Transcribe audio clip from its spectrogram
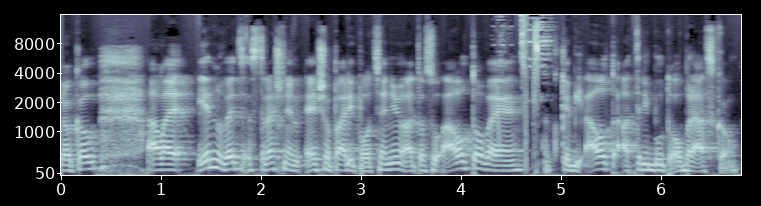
rokov. Ale jednu vec strašne e-shopári podceňujú a to sú altové, ako keby alt atribút obrázkov.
